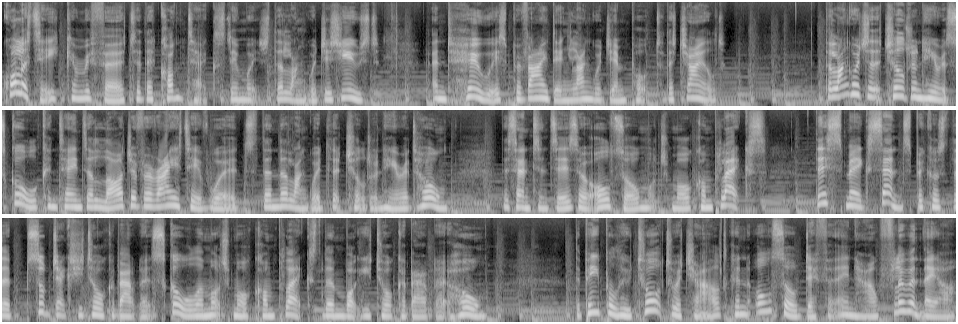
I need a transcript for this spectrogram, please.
Quality can refer to the context in which the language is used and who is providing language input to the child. The language that children hear at school contains a larger variety of words than the language that children hear at home. The sentences are also much more complex. This makes sense because the subjects you talk about at school are much more complex than what you talk about at home. The people who talk to a child can also differ in how fluent they are,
